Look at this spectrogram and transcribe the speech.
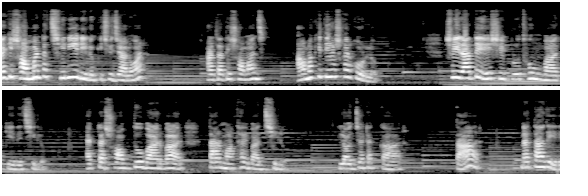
নাকি সম্মানটা ছিনিয়ে নিল কিছু জানোয়ার? আর তাতে সমাজ আমাকে তিরস্কার করল? সেই রাতে সে প্রথমবার কেঁদেছিল। একটা শব্দ বারবার তার মাথায় বাজছিল। লজ্জাটা কার? তার? না তাদের?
